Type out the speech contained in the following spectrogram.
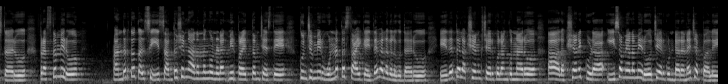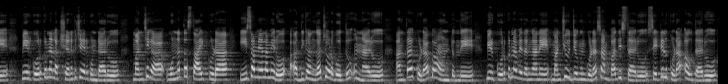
చూస్తారు ప్రస్తుతం మీరు అందరితో కలిసి సంతోషంగా ఆనందంగా ఉండడానికి మీరు ప్రయత్నం చేస్తే కొంచెం మీరు ఉన్నత స్థాయికి అయితే వెళ్ళగలుగుతారు. ఏదైతే లక్ష్యానికి చేరుకోవాలనుకున్నారో ఆ లక్ష్యానికి కూడా ఈ సమయంలో మీరు చేరుకుంటారనే చెప్పాలి. మీరు కోరుకున్న లక్ష్యానికి చేరుకుంటారు. మంచిగా ఉన్నత స్థాయికి కూడా ఈ సమయంలో మీరు అధికంగా చూడబోతూ ఉన్నారు. అంతా కూడా బాగుంటుంది. మీరు కోరుకున్న విధంగానే మంచి ఉద్యోగం కూడా సంపాదిస్తారు. సెటిల్ కూడా అవుతారు.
